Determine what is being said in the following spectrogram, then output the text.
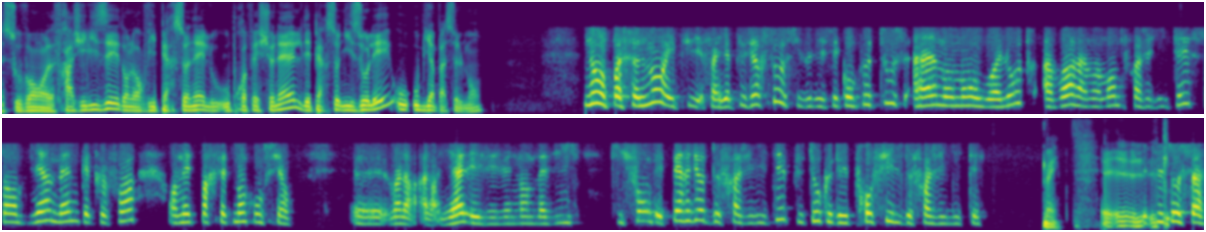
souvent fragilisées dans leur vie personnelle ou, ou professionnelle, des personnes isolées, ou, ou bien pas seulement? Non, pas seulement. Et puis, enfin, il y a plusieurs choses, si vous voulez. C'est qu'on peut tous, à un moment ou à l'autre, avoir un moment de fragilité sans bien même, quelquefois, en être parfaitement conscient. Euh, voilà. Alors, il y a les événements de la vie qui font des périodes de fragilité plutôt que des profils de fragilité. Oui. Euh, c'est plutôt ça,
